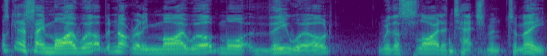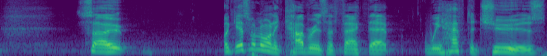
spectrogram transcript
was going to say my world, but not really my world, more the world, with a slight attachment to me. So, I guess what I want to cover is the fact that we have to choose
